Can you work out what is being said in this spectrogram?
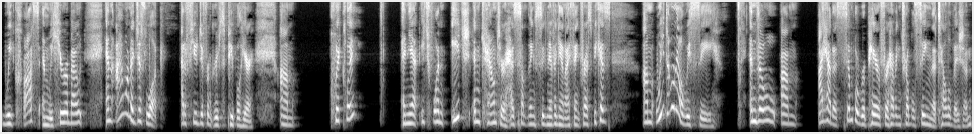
we cross and we hear about. And I want to just look at a few different groups of people here, um, quickly. And yet each one, each encounter has something significant, I think, for us because, um, we don't always see. And though, um, I had a simple repair for having trouble seeing the television,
